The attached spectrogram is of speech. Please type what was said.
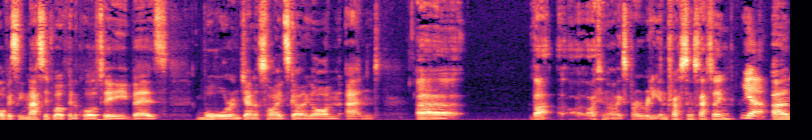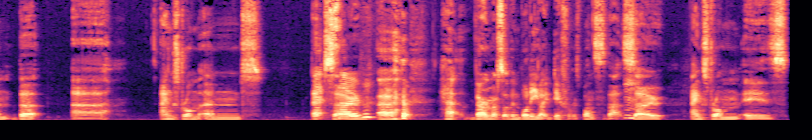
obviously massive wealth inequality. There's war and genocides going on, and uh, that I think that makes for a really interesting setting. yeah, Um, but uh, Angstrom and Epzo, uh, ha- very much sort of embody like different responses to that. Mm. So Angstrom is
